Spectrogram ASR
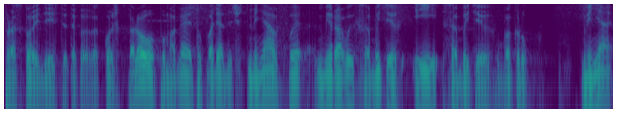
простое действие, такое как кошка-корова, помогает упорядочить меня в мировых событиях и событиях вокруг меня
